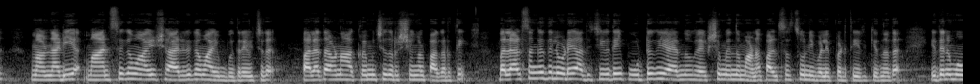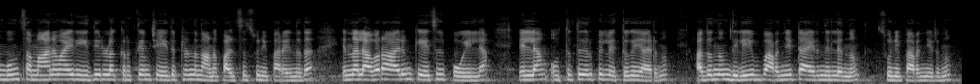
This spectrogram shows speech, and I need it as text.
നടിയെ മാനസികമായും ശാരീരികമായും ഉപദ്രവിച്ചത്. പലതവണ ആക്രമിച്ച ദൃശ്യങ്ങൾ പകർത്തി. ബലാത്സംഗത്തിലൂടെ അതിജീവിതയെ പൂട്ടുകയായിരുന്നു ലക്ഷ്യമെന്നുമാണ് പൾസർ സുനി വെളിപ്പെടുത്തിയിരിക്കുന്നത്. ഇതിനു മുമ്പും സമാനമായ രീതിയിലുള്ള കൃത്യം ചെയ്തിട്ടുണ്ടെന്നാണ് പൾസർ സുനി പറയുന്നത്. എന്നാൽ അവർ ആരും കേസിൽ പോയില്ല. എല്ലാം ഒത്തുതീർപ്പിൽ എത്തുകയായിരുന്നു അതൊന്നും ദിലീപ് പറഞ്ഞിട്ടായിരുന്നില്ലെന്നും സുനി പറഞ്ഞിരുന്നു.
